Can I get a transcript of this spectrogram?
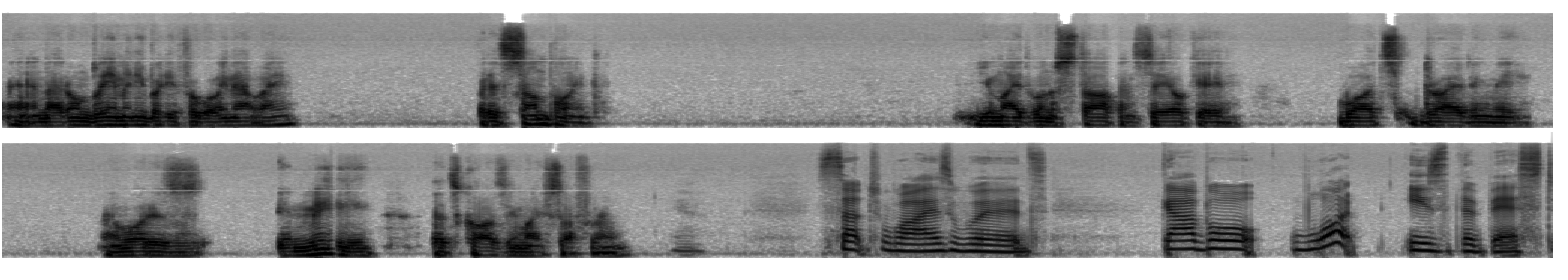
And I don't blame anybody for going that way. But at some point, you might want to stop and say, okay, what's driving me? And what is in me that's causing my suffering? Yeah. Such wise words. Gabor, what is the best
